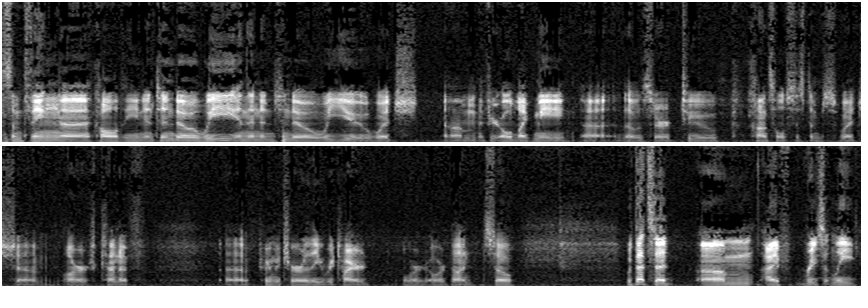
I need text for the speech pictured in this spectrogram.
something uh, called the Nintendo Wii and the Nintendo Wii U, which, um, if you're old like me, uh, those are two console systems which um, are kind of uh, prematurely retired or, or done. So, with that said, um, I've recently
